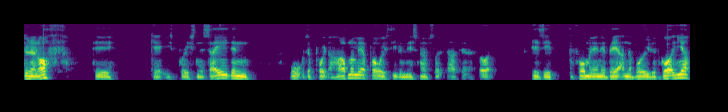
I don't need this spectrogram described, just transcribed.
doing enough to get his place in the side. And what was the point of having him here? Probably Steven Naismith's looked at it and thought, is he performing any better than the boys we've got here?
